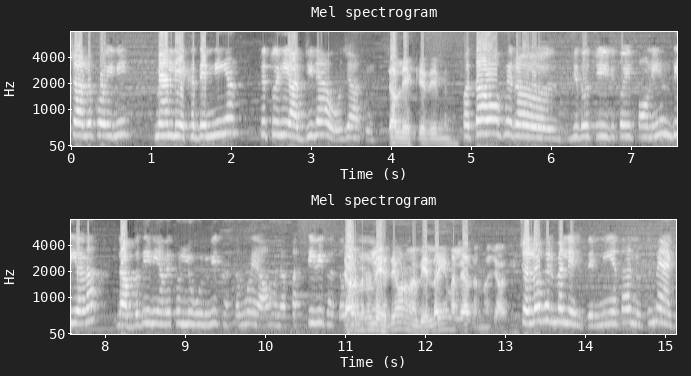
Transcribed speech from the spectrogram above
ਚੱਲ ਕੋਈ ਨਹੀਂ ਮੈਂ ਲਿਖ ਦੇਣੀ ਆ ਤੇ ਤੁਸੀਂ ਅੱਜ ਹੀ ਲੈ ਆਓ ਜਾ ਕੇ। ਚੱਲ ਲਿਖ ਕੇ ਦੇ ਮੈਨੂੰ। ਪਤਾ ਉਹ ਫਿਰ ਅਹ, ਜਦੋਂ ਚੀਜ਼ ਕੋਈ ਪਾਉਣੀ ਹੁੰਦੀ ਆ ਨਾ ਲੱਭਦੀ ਨਹੀਂ ਆ ਵੇਖੋ ਲੂਣ ਵੀ ਖਤਮ ਹੋਇਆ ਹੋਣਾ ਪੱਤੀ ਵੀ ਖਤਮ ਚੱਲ ਹੋਈ ਮੈਨੂੰ ਆ। ਲਿਖ ਦੇ ਹੁਣ ਮੈਂ ਵਿਹਲਾ ਹੀ ਆ, ਮੈਂ ਲਿਆ ਦਿੰਦਾ ਜਾ ਕੇ। ਚਲੋ ਫਿਰ ਮੈਂ ਲਿਖ ਦਿੰਨੀ ਆ ਤੁਹਾਨੂੰ ਤੇ ਮੈਂ ਕੀ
